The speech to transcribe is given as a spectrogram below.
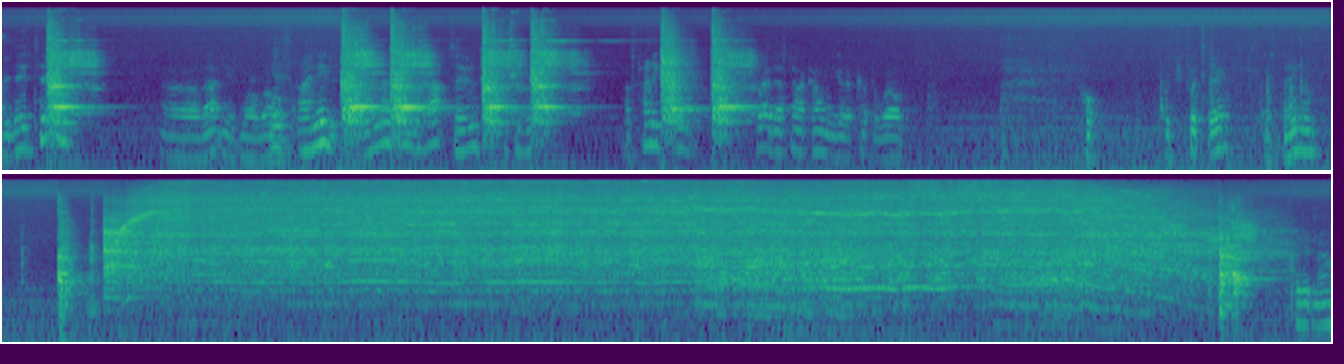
I did too. Uh, that needs more welding. Yes, I need. I know I was about to. I was trying to get these. Fred, that's not coming. You gotta cut the weld. What you put there? Just hang on. Hit it now.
